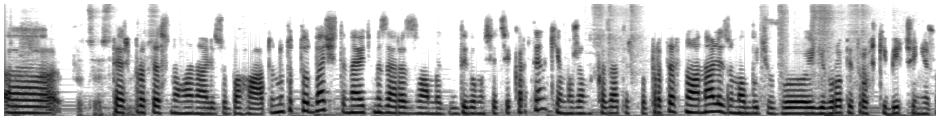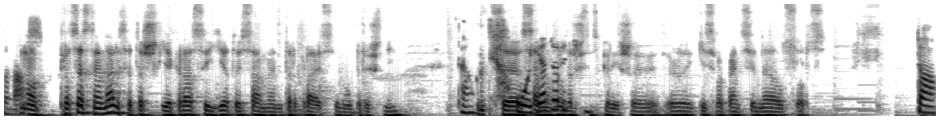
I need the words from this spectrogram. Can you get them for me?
Е, Процес Теж процесного аналізу багато. Ну тобто, бачите, навіть ми зараз з вами дивимося ці картинки, можемо сказати, що процесного аналізу, мабуть, в Європі трошки більше, ніж у нас. Ну, процесний аналіз це ж якраз і є той самий enterprise внутрішній. Так. Це О, я, саме до речі- внутрішній, скоріше, якісь вакансії, не аутсорс. Так,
